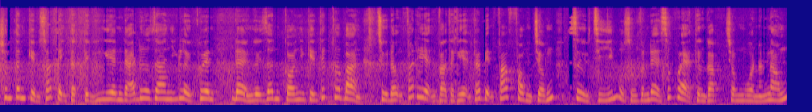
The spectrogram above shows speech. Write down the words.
Trung tâm Kiểm soát Bệnh tật tỉnh Hưng Yên đã đưa ra những lời khuyên để người dân có những kiến thức cơ bản, chủ động phát hiện và thực hiện các biện pháp phòng chống, xử trí một số vấn đề sức khỏe thường gặp trong mùa nắng nóng.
